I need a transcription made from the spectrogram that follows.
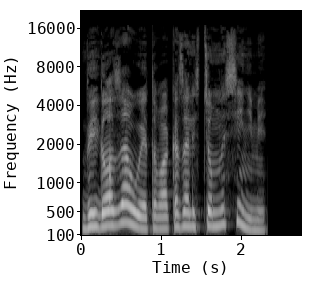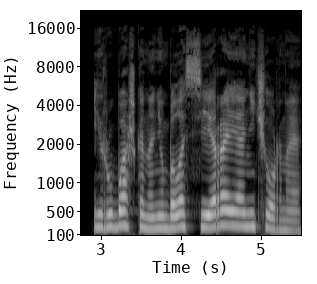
да и глаза у этого оказались темно-синими. И рубашка на нем была серая, а не черная.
